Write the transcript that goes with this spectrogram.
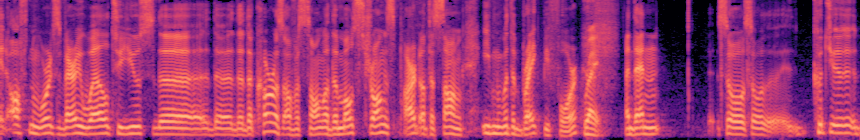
it often works very well to use the, the, the, the chorus of a song or the most strongest part of the song, even with a break before. Right. And then, so, so uh, could you,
